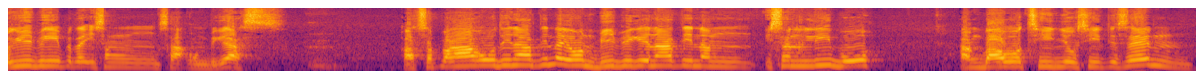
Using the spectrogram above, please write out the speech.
magbibigay pa tayo isang sakong bigas. At sa pangako din natin na yon, bibigyan natin ng isang libo ang bawat senior citizen,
